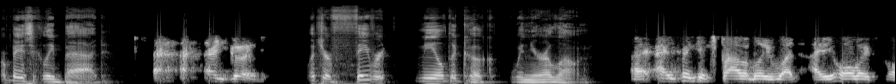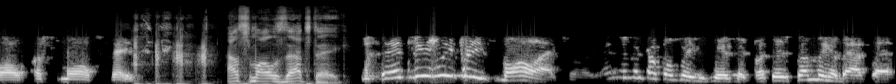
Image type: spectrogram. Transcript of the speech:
or basically bad? good. What's your favorite meal to cook when you're alone? I, I think it's probably what I always call a small steak. How small is that steak? it's usually pretty small, actually. And there's a couple things with it, but there's something about that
